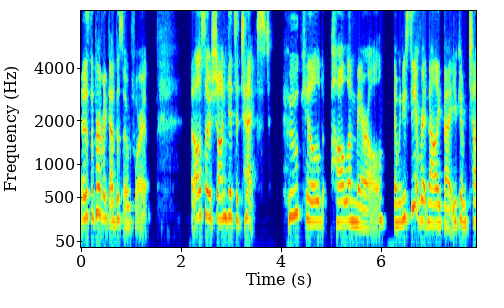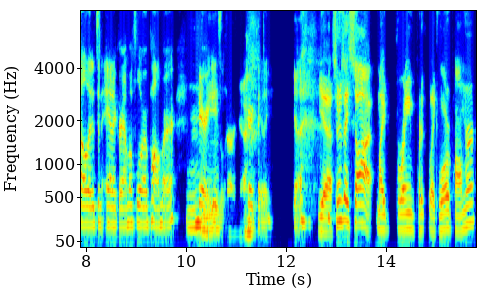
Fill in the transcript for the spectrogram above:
it's the perfect episode for it. But also, Sean gets a text Who killed Paula Merrill? And when you see it written out like that, you can tell that it's an anagram of Laura Palmer very Mhm. easily, Yeah. very clearly. Yeah. Yeah, as soon as I saw it, my brain put it like Laura Palmer.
